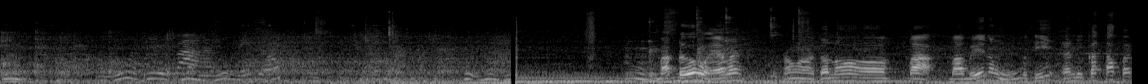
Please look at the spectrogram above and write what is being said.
ừ. đúng rồi đi vàng là như đấy được bác đứa của em ấy. Xong rồi cho nó bà bà bế nó ngủ một tí em đi cắt tóc ấy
